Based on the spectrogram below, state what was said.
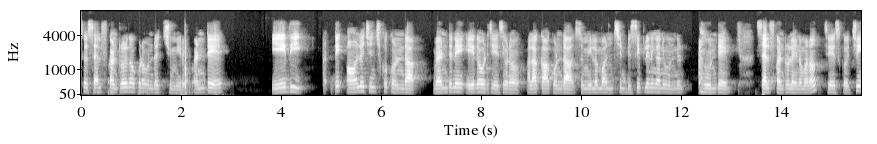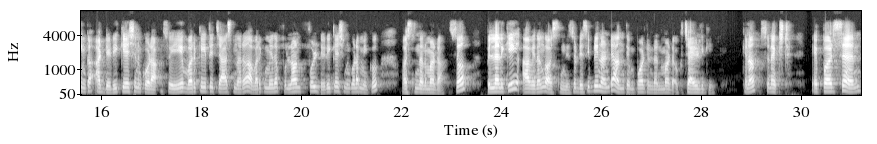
సో సెల్ఫ్ కంట్రోల్గా కూడా ఉండొచ్చు మీరు. అంటే ఏది అంటే ఆలోచించుకోకుండా వెంటనే ఏదో ఒకటి చేసేయడం అలా కాకుండా సో మీలో మంచి డిసిప్లిన్ కానీ ఉండి ఉంటే సెల్ఫ్ కంట్రోల్ అయినా మనం చేసుకోవచ్చు. ఇంకా ఆ డెడికేషన్ కూడా. సో ఏ వర్క్ అయితే చేస్తున్నారో ఆ వర్క్ మీద ఫుల్ ఆన్ ఫుల్ డెడికేషన్ కూడా మీకు వస్తుందన్నమాట. సో పిల్లలకి ఆ విధంగా వస్తుంది. సో డిసిప్లిన్ అంటే అంత ఇంపార్టెంట్ అనమాట ఒక చైల్డ్కి ఓకేనా so next a person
